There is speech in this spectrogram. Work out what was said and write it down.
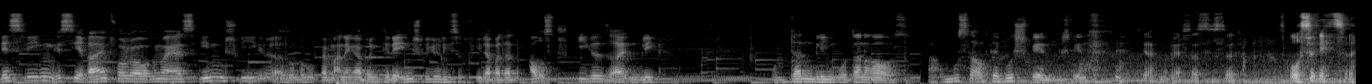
Deswegen ist die Reihenfolge auch immer erst Innenspiegel. Also gut, beim Anhänger bringt dir der Innenspiegel nicht so viel, aber dann Außenspiegel, Seitenblick und dann blinken und dann raus. Warum muss da auch der Busch stehen? stehen? ja, das ist das, das große Rätsel.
